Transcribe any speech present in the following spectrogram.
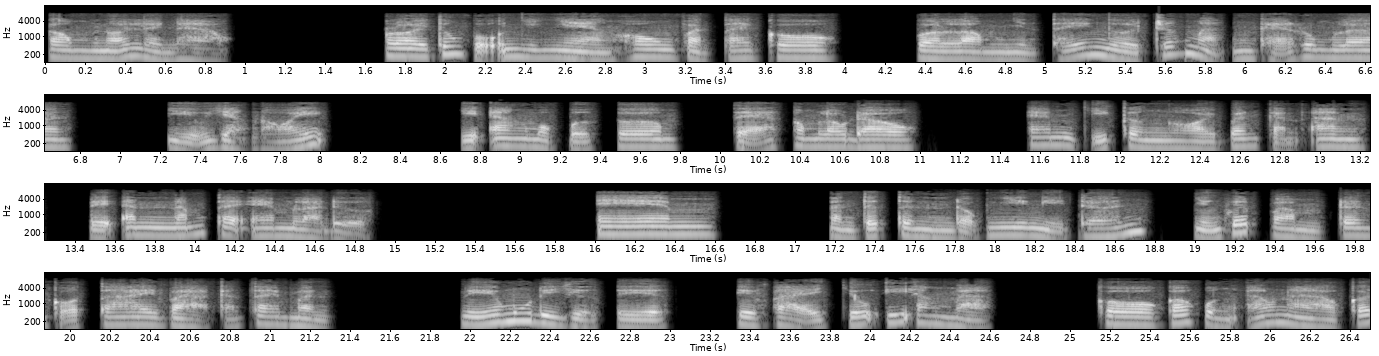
không nói lời nào. Lôi tuấn vũ nhẹ nhàng hôn vành tay cô, vừa lòng nhìn thấy người trước mặt khẽ rung lên, dịu dàng nói. Chỉ ăn một bữa cơm, sẽ không lâu đâu. Em chỉ cần ngồi bên cạnh anh, để anh nắm tay em là được. Em... thành tử tình đột nhiên nghĩ đến những vết bầm trên cổ tay và cánh tay mình. Nếu muốn đi dự tiệc thì phải chú ý ăn mặc. Cô có quần áo nào có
